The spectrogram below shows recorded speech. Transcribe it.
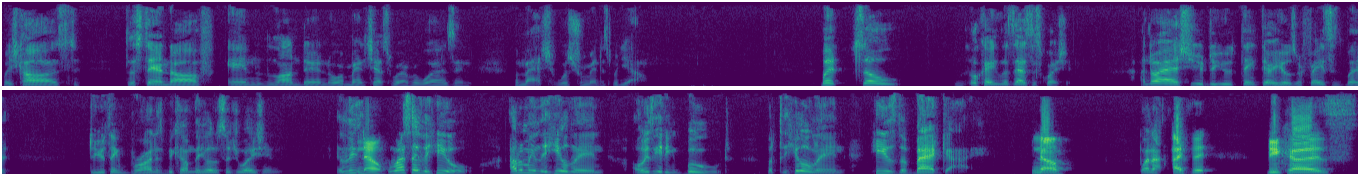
which caused the standoff in London or Manchester, wherever it was, and the match was tremendous. But yeah. But so, okay, let's ask this question. I know I asked you, do you think they're heels or faces, but do you think Braun has become the heel of the situation? At least, No. when I say the heel, I don't mean the heel in, oh, he's getting booed, but the in, he's the bad guy. No, Why not? I think because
